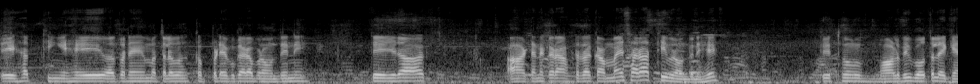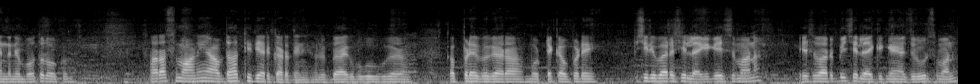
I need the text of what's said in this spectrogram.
ਤੇ ਹੱਥੀਂ ਇਹ ਆਪਣੇ ਮਤਲਬ ਕੱਪੜੇ ਵਗੈਰਾ ਬਣਾਉਂਦੇ ਨੇ ਤੇ ਜਿਹੜਾ ਆਰਟ ਐਂਡ ਕਰਾਫਟ ਦਾ ਕੰਮ ਹੈ, ਇਹ ਸਾਰਾ ਹੱਥੀਂ ਬਣਾਉਂਦੇ ਨੇ ਇਹ। ਤੇ ਇਥੋਂ ਮਾਲ ਵੀ ਬਹੁਤ ਲੈ ਕੇ ਆਉਂਦੇ ਨੇ ਬਹੁਤ ਲੋਕ। ਸਾਰਾ ਸਮਾਨ ਇਹ ਆਪਦਾ ਹੱਥੀਂ ਤਿਆਰ ਕਰਦੇ ਨੇ। ਮਤਲਬ ਬੈਗ ਬੂਗ ਵਗੈਰਾ, ਕੱਪੜੇ ਵਗੈਰਾ ਮੋٹے ਕੱਪੜੇ। ਪਿਛਲੀ ਵਾਰ ਅਸੀਂ ਲੈ ਕੇ ਗਏ ਸਮਾਨ। ਇਸ ਵਾਰ ਪਿੱਛੇ ਲੈ ਕੇ ਗਏ ਆ ਜ਼ਰੂਰ ਸਮਾਨ।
